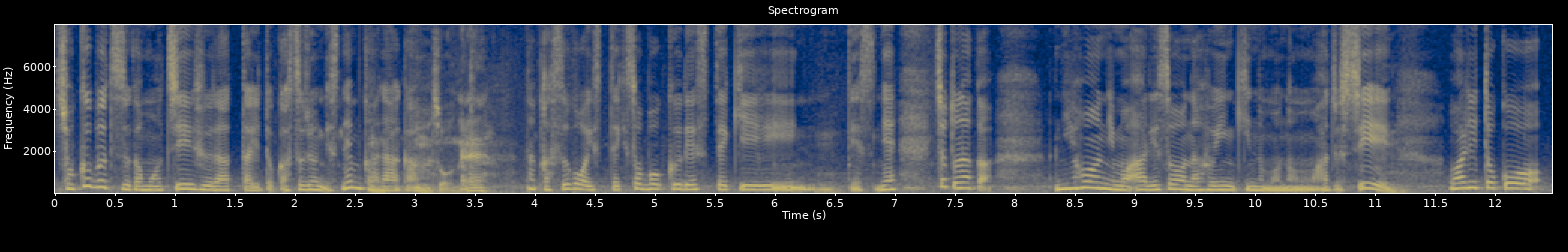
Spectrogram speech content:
植物がモチーフだったりとかするんですね柄が、うんうん、そうね。なんかすごい素敵。素朴で素敵ですね、ちょっとなんか日本にもありそうな雰囲気のものもあるし、割とこう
